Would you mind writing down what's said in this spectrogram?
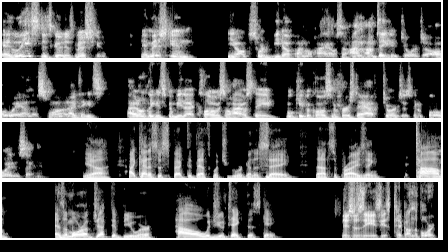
at least as good as Michigan. And Michigan you know, sort of beat up on Ohio. So I'm I'm taking Georgia all the way on this one. I think it's I don't think it's going to be that close. Ohio State will keep it close in the first half. Georgia's going to pull away in the second. Yeah, I kind of suspected that's what you were going to say. Not surprising. Tom, as a more objective viewer, how would you take this game? This is the easiest pick on the board.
